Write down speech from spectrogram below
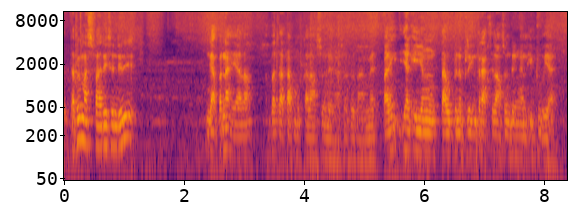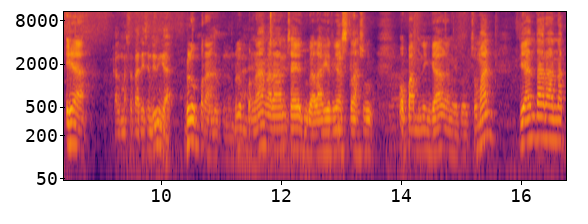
Tapi Mas Fahri sendiri nggak pernah ya lang- bertatap muka langsung dengan Sultan Hamid. Paling yang yang tahu benar-benar interaksi langsung dengan ibu ya. Iya, Kalau Mas Fahri sendiri nggak? belum pernah, Belum, belum, belum pernah karena kan saya juga lahirnya setelah su- opa meninggal kan gitu. Cuman di antara anak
